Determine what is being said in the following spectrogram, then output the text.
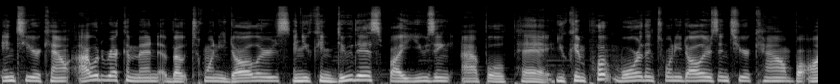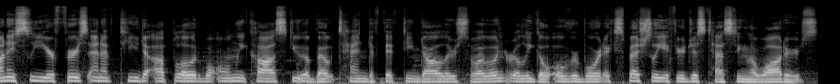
into your account. I would recommend about $20 and you can do this by using Apple Pay. You can put more than $20 into your account, but honestly, your first NFT to upload will only cost you about 10 to $15. So I wouldn't really go overboard, especially if you're just testing the waters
